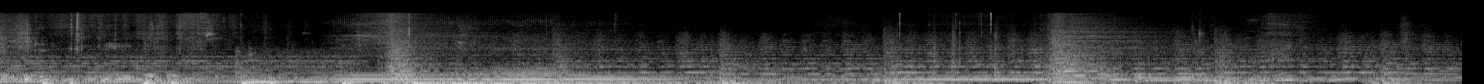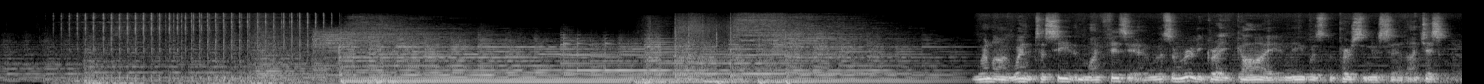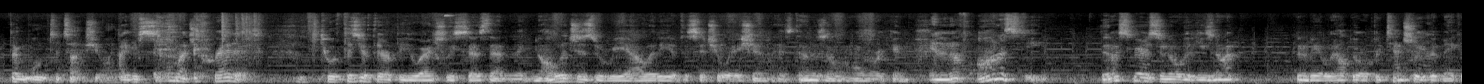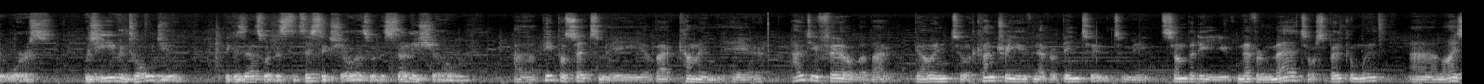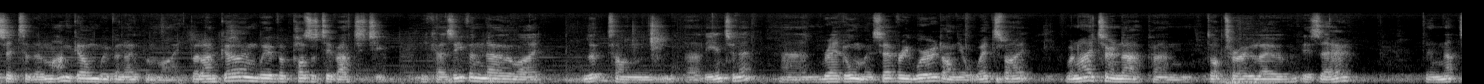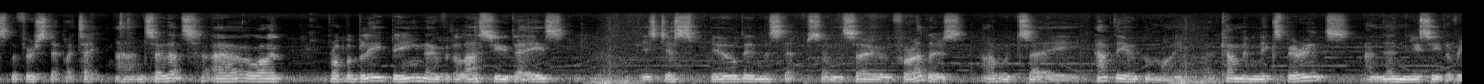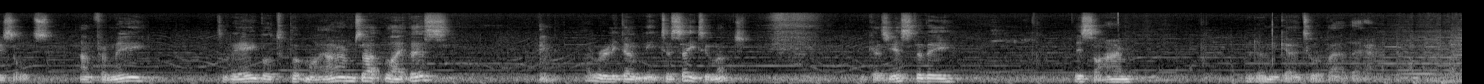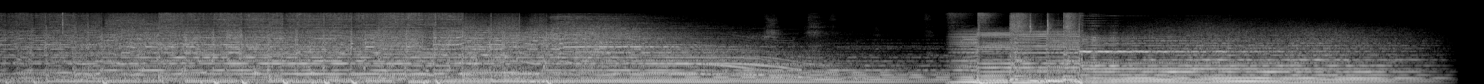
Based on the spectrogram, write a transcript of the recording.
when I went to see my physio, was a really great guy, and he was the person who said, "I just don't want to touch you." I give so much credit to a physiotherapy who actually says that and acknowledges the reality of the situation, has done his own homework, and, and enough honesty, enough experience to know that he's not going to be able to help you or potentially could make it worse, which he even told you, because that's what the statistics show, that's what the studies show. Uh, people said to me about coming here, how do you feel about going to a country you've never been to, to meet somebody you've never met or spoken with? And I said to them, I'm going with an open mind, but I'm going with a positive attitude because even though I looked on uh, the internet and read almost every word on your website, when I turned up and Dr. Olo is there, then that's the first step I take. And so that's how I've probably been over the last few days is just building the steps. And so for others, I would say have the open mind, uh, come in and experience, and then you see the results. And for me, to be able to put my arms up like this, I really don't need to say too much. Because yesterday, this arm would only go to about there.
